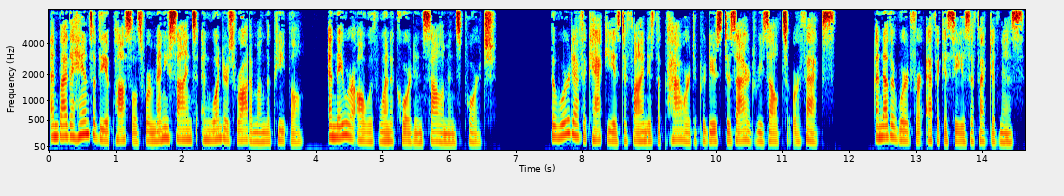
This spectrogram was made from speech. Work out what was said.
And by the hands of the apostles were many signs and wonders wrought among the people, and they were all with one accord in Solomon's porch. The word efficacy is defined as the power to produce desired results or effects. Another word for efficacy is effectiveness.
